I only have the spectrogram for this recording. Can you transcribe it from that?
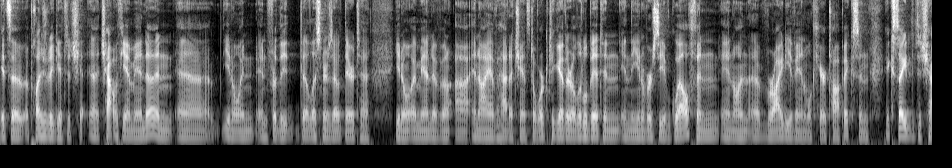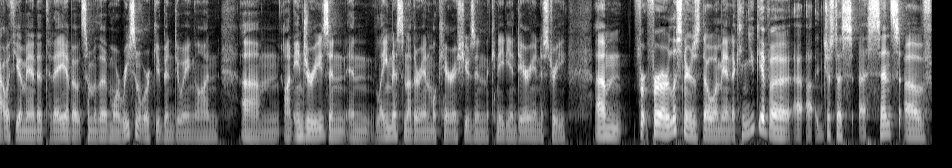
it's a, a pleasure to get to ch- uh, chat with you, Amanda, and uh you know, and and for the the listeners out there to you know, Amanda uh, and I have had a chance to work together a little bit in in the University of Guelph and and on a variety of animal care topics, and excited to chat with you, Amanda, today about some of the more recent work you've been doing on um on injuries and and lameness and other animal care issues in the Canadian dairy industry. Um, for for our listeners, though, Amanda, can you give a, a just a, a, sense of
